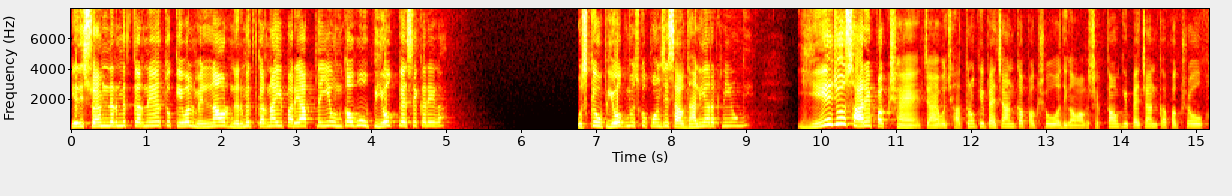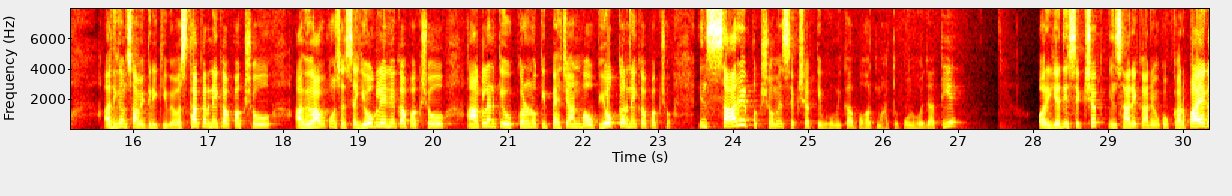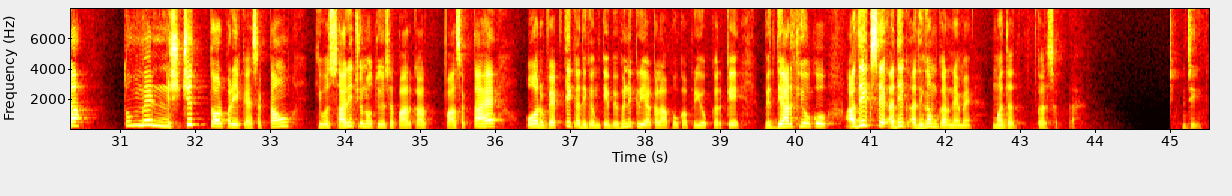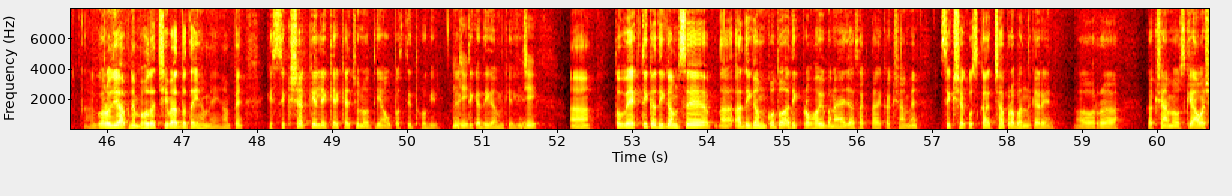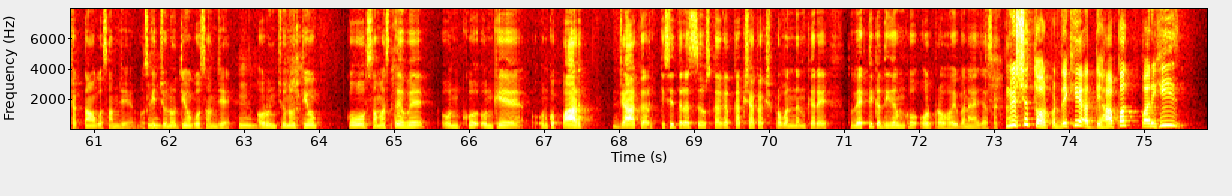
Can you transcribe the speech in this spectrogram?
यदि स्वयं निर्मित करने हैं तो केवल मिलना और निर्मित करना ही पर्याप्त नहीं है, उनका वो उपयोग कैसे करेगा? उसके उपयोग में उसको कौन सी सावधानियाँ रखनी होंगी? ये जो सारे पक्ष हैं, चाहे वो छात्रों की पहचान का पक्ष हो, अधिगम आवश्यकताओं की पहचान का पक्ष हो, अधिगम सामग्री की व्यवस्था करने का पक्ष हो, अभिभावकों से सहयोग लेने का पक्ष हो, आकलन के उपकरणों की पहचान व उपयोग करने का पक्ष हो, इन सारे पक्षों में शिक्षक की भूमिका बहुत महत्वपूर्ण हो जाती है। और यदि शिक्षक इन सारे कार्यों को कर पाएगा तो मैं निश्चित तौर पर यह कह सकता हूँ कि वह सारी चुनौतियों से पार कर पा सकता है और व्यक्तिक अधिगम के विभिन्न क्रियाकलापों का प्रयोग करके विद्यार्थियों को अधिक से अधिक अधिगम करने में मदद कर सकता है। जी गौरव जी आपने बहुत अच्छी बात बताई हमें यहाँ पे कि शिक्षक के लिए क्या क्या चुनौतियाँ उपस्थित होगी व्यक्तिक अधिगम के लिए। जी। आ, तो व्यक्तिक अधिगम से अधिगम को तो अधिक प्रभावी बनाया जा सकता है कक्षा में शिक्षक उसका अच्छा प्रबंध करें और कक्षा में उसकी आवश्यकताओं को समझे उसकी हम्म। चुनौतियों को समझे हम्म। और उन चुनौतियों को समझते हुए उनको उनके उनको पार जाकर किसी तरह से उसका अगर कक्षा कक्ष प्रबंधन करे तो व्यक्तिगत अधिगम को और प्रभावी बनाया जा सकता है निश्चित तौर पर देखिए अध्यापक पर ही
